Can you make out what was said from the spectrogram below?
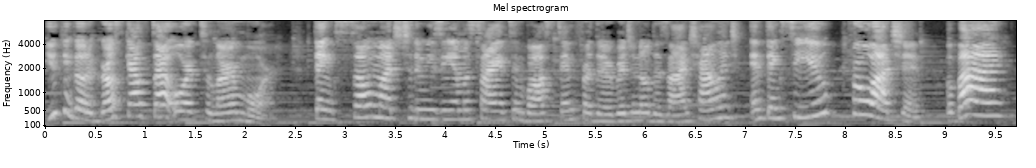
You can go to girlscouts.org to learn more. Thanks so much to the Museum of Science in Boston for the original design challenge, and thanks to you for watching. Bye-bye.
